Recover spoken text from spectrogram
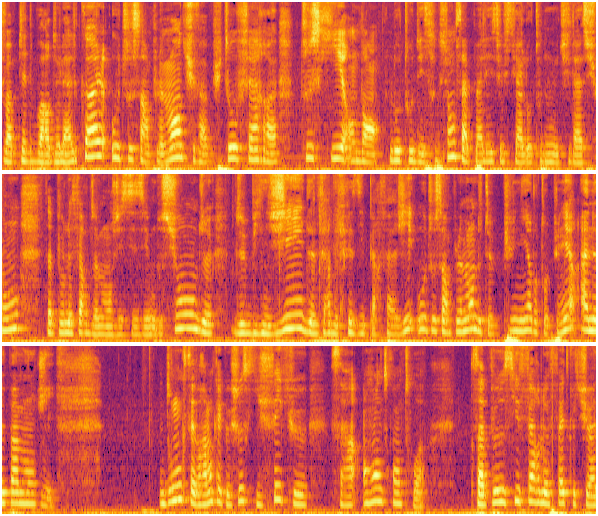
tu vas peut-être boire de l'alcool ou tout simplement tu vas plutôt faire euh, tout ce qui est dans l'autodestruction. Ça peut aller jusqu'à l'automutilation, ça peut le faire de manger ses émotions, de, de binger, de faire des crises d'hyperphagie ou tout simplement de te punir, de te punir à ne pas manger. Donc c'est vraiment quelque chose qui fait que ça rentre en toi. Ça peut aussi faire le fait que tu as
